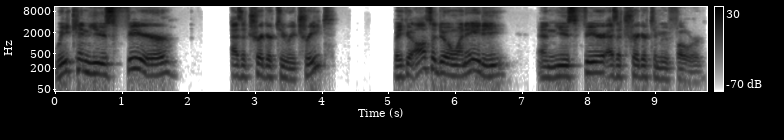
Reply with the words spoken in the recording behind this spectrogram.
We can use fear as a trigger to retreat, but you could also do a 180 and use fear as a trigger to move forward.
